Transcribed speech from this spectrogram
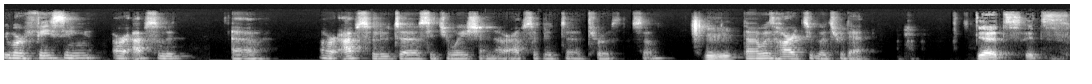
we were facing our absolute uh, our absolute uh, situation, our absolute uh, truth. So mm-hmm. that was hard to go through that. Yeah, it's it's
